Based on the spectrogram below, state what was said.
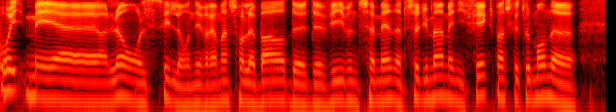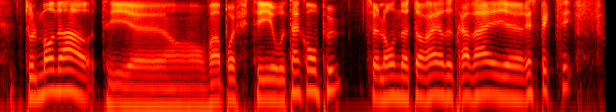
Oui, mais euh, là, on le sait, là, on est vraiment sur le bord de, de vivre une semaine absolument magnifique. Je pense que tout le monde a, tout le monde a hâte et euh, on va en profiter autant qu'on peut, selon notre horaire de travail respectif.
